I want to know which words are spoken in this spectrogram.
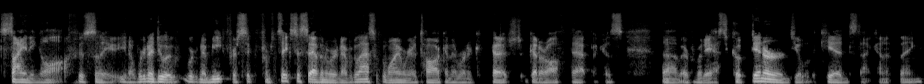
signing off. It's like, you know, we're going to do it. We're going to meet for six, from six to seven. We're going to have a glass of wine. We're going to talk, and then we're going to cut it, off that because um, everybody has to cook dinner, deal with the kids, that kind of thing.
